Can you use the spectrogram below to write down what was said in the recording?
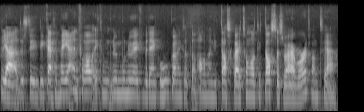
Ja, dus die, die krijgt het mee. Ja, en vooral, ik nu, moet nu even bedenken, hoe kan ik dat dan allemaal in die tas kwijt, zonder dat die tas te zwaar wordt. Want ja,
